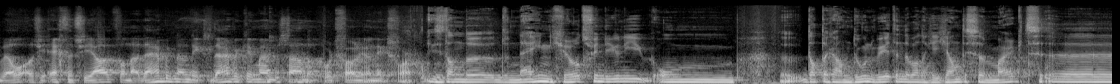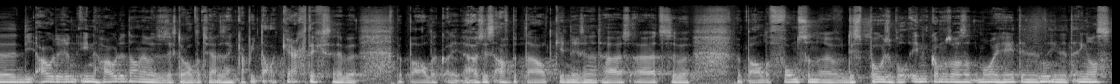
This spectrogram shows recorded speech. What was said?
wel als je echt een signaal hebt van nou daar heb ik nou niks. Daar heb ik in mijn bestaande portfolio niks voor. Is dan de, de neiging groot, vinden jullie, om eh, dat te gaan doen, wetende wat een gigantische markt eh, die ouderen inhouden dan? En ze zeggen toch altijd, ja, ze zijn kapitaalkrachtig, ze hebben bepaalde, het huis is afbetaald, kinderen zijn het huis uit, ze hebben bepaalde fondsen, eh, disposable income zoals dat mooi heet in het, in het Engels.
